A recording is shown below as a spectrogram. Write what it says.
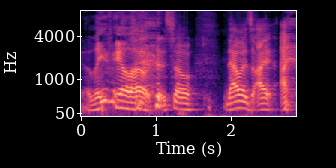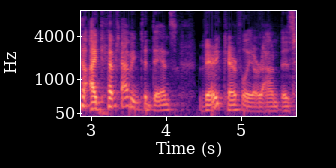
Now leave me alone. so that was I, I I kept having to dance very carefully around this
